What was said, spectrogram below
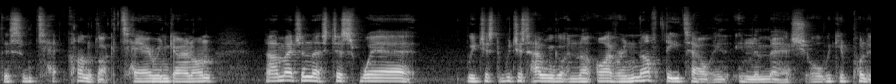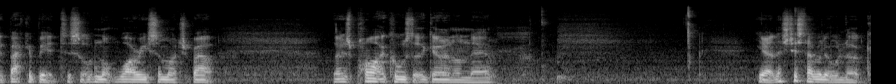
there's some kind of like tearing going on. Now imagine that's just where we just we just haven't got enough either enough detail in, in the mesh or we could pull it back a bit to sort of not worry so much about those particles that are going on there. Yeah, let's just have a little look.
